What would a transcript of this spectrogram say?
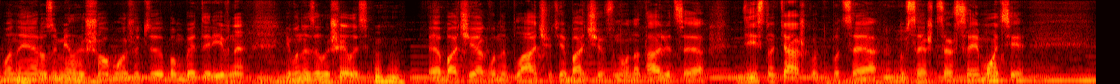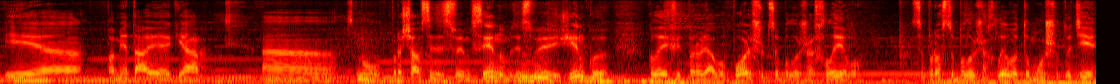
Вони розуміли, що можуть бомбити рівне, і вони залишилися. Я бачив, як вони плачуть, я бачив ну, Наталю. Це дійсно тяжко, бо це ну, все ж це все емоції. І е, пам'ятаю, як я е, ну, прощався зі своїм сином, зі своєю жінкою, коли я їх відправляв у Польщу, це було жахливо. Це просто було жахливо, тому що тоді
